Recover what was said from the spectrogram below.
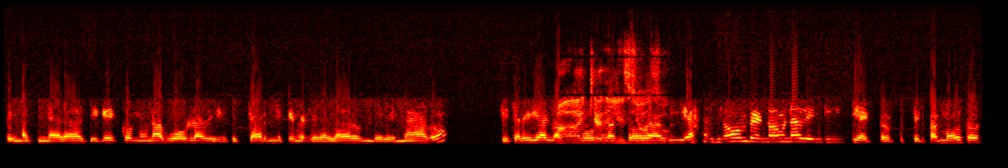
te imaginarás, llegué con una bola de, carne que me regalaron de venado, que traía las cosas todavía. No, hombre, no, una delicia, Héctor, porque el famoso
